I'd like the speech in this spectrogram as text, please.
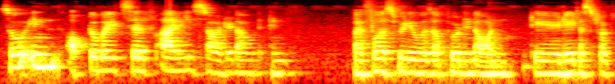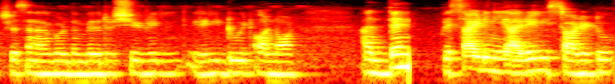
So in October itself I really started out and my first video was uploaded on data structures and algorithm whether should really really do it or not. And then presidingly I really started to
